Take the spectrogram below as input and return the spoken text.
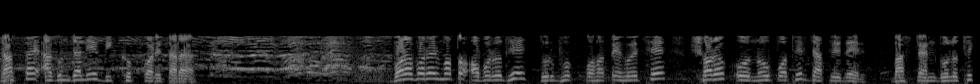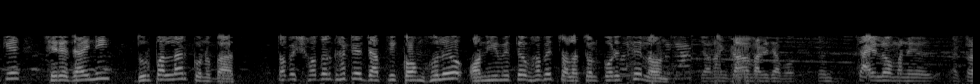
রাস্তায় আগুন জ্বালিয়ে বিক্ষোভ করে তারা। বরাবরের মতো অবরোধে দুর্ভোগ পোহাতে হয়েছে সড়ক ও নৌপথের যাত্রীদের। বাসস্ট্যান্ডগুলো থেকে ছেড়ে যায়নি দূরপাল্লার কোনো বাস। তবে সদরঘাটের যাত্রী কম হলেও অনিয়মিতভাবে চলাচল করেছে লঞ্চ। গ্রামের বাড়ি যাব। চাইলেও মানে একটা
